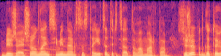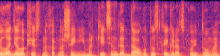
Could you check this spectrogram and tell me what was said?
Ближайший онлайн-семинар состоится 30 марта. Сюжет подготовил отдел общественных отношений и маркетинга Даугапилской городской думы.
